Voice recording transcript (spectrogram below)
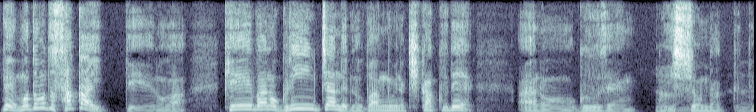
で、もともと堺っていうのが、競馬のグリーンチャンネルの番組の企画で、あの、偶然一緒になってて。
